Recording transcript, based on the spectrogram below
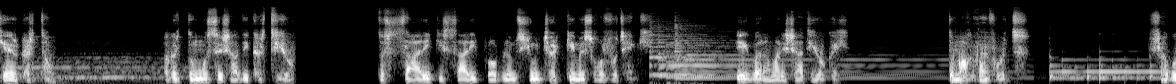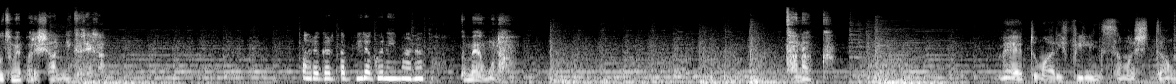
केयर करता हूँ। अगर तुम मुझसे शादी करती हो तो सारी की सारी प्रॉब्लम्स यूँ झटके में सॉल्व हो जाएँगी। एक बार हमारी शादी हो गई तो मार्क माई वर्ड्स रघु तुम्हें परेशान नहीं करेगा। और अगर तब भी रघु नहीं माना तो? तो मैं हूँ ना। थनक मैं तुम्हारी फीलिंग समझता हूँ।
